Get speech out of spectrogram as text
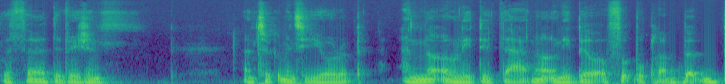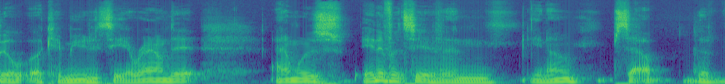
the third division and took them into Europe. And not only did that, not only built a football club, but built a community around it and was innovative and, you know, set up the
